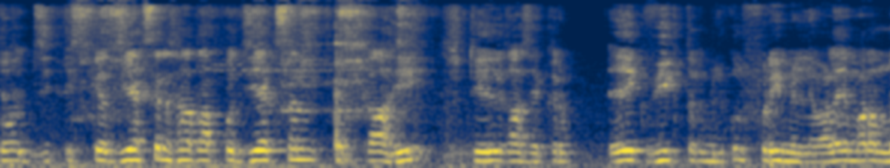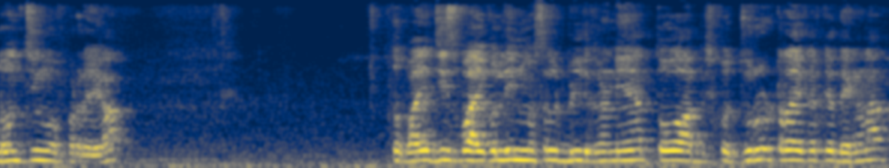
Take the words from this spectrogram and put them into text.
तो इसके जीएक्सन के साथ आपको जीएक्सन का ही स्टील का सिक्कर एक वीक तक बिल्कुल फ्री मिलने वाला है। हमारा लॉन्चिंग ऑफ़र रहेगा। तो भाई जिस भाई को लीन मसल बिल्ड करनी है तो आप इसको ज़रूर ट्राई करके देखना।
